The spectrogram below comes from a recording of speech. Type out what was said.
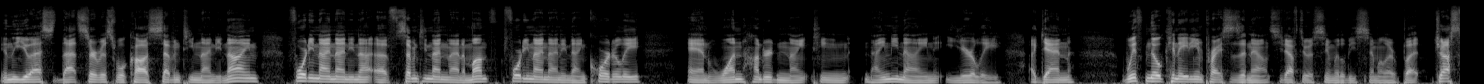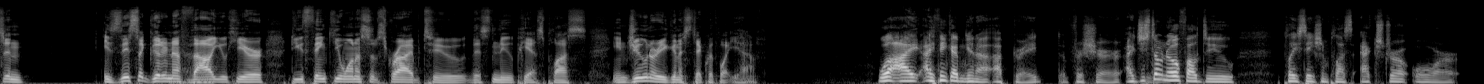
In the US, that service will cost $17.99, $49.99, uh, $17.99 a month, $49.99 quarterly, and $119.99 yearly. Again, with no Canadian prices announced, you'd have to assume it'll be similar. But Justin, is this a good enough value here? Do you think you want to subscribe to this new PS Plus in June, or are you going to stick with what you have? Well, I, I think I'm going to upgrade for sure. I just don't mm-hmm. know if I'll do PlayStation Plus Extra or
